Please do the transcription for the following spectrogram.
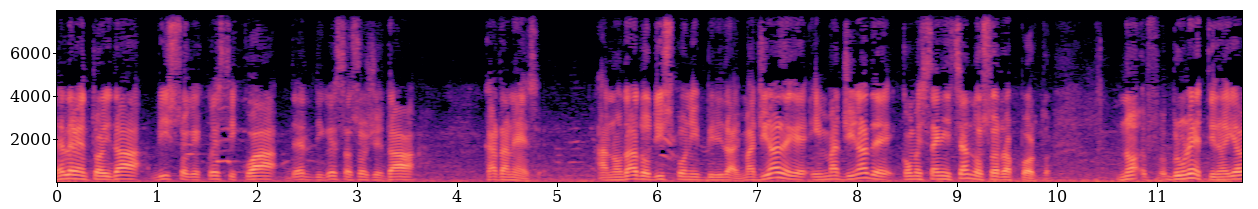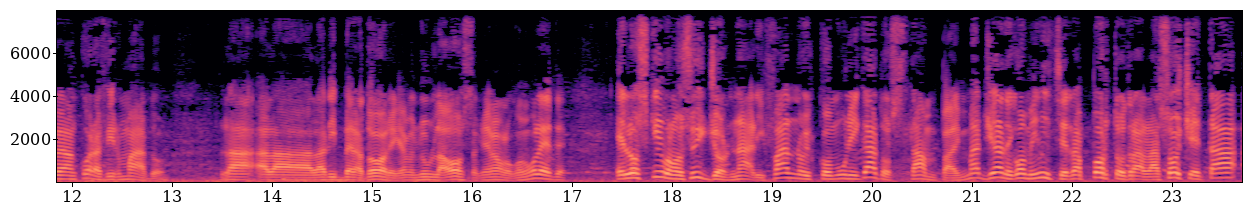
nell'eventualità, visto che questi qua del, di questa società catanese hanno dato disponibilità, immaginate, che, immaginate come sta iniziando questo rapporto, no, Brunetti non gli aveva ancora firmato la, la, la liberatoria, nulla osta, chiamiamolo come volete, e lo scrivono sui giornali, fanno il comunicato stampa, immaginate come inizia il rapporto tra la società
